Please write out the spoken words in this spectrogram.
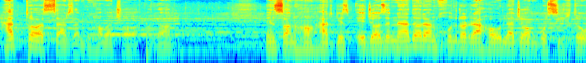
حتی از سرزمین ها و چهار پایان انسان ها هرگز اجازه ندارند خود را رها و لجام گسیخته و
